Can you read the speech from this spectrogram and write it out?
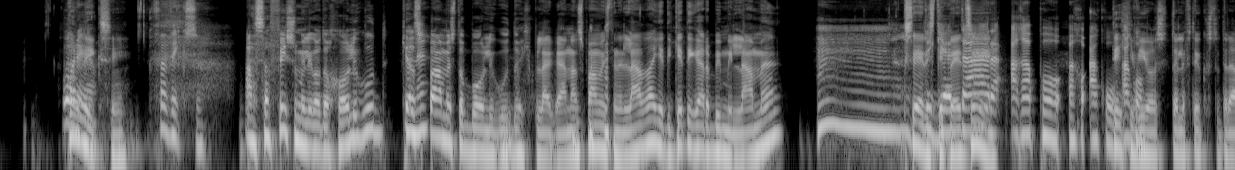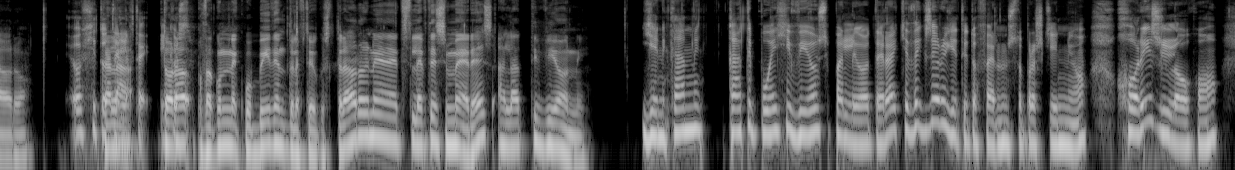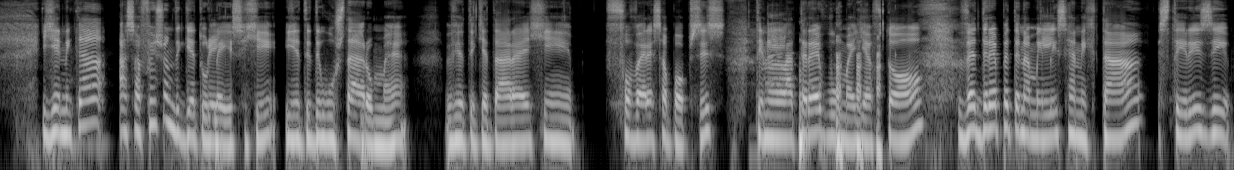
Θα Ωραία. δείξει. Θα δείξω. Α αφήσουμε λίγο το Hollywood και ας Ναι. πάμε στο Bollywood, όχι πλάκα. Να πάμε στην Ελλάδα, γιατί και τη γαρμπή μιλάμε. Μμμ, Ξέρεις την τι πέτσει; κετάρα. Αγαπώ. Ακού, ακού, Τι έχει ακού. βιώσει το τελευταίο 24ωρο. Όχι το Καλά, τελευταίο. τώρα 20. που θα ακούνε την εκπομπή δεν είναι το τελευταίο 24ωρο, είναι τις τελευταίες ημέρες, αλλά τι βιώνει; Γενικά είναι κάτι που έχει βιώσει παλαιότερα και δεν ξέρω γιατί το φέρνουν στο προσκήνιο, χωρίς λόγο. Γενικά, ας αφήσουν την Κέτου λέει ησυχή, γιατί την γουστάρουμε, διότι η Κετάρα έχει φοβερές απόψεις. Την λατρεύουμε γι' αυτό. Δεν τρέπεται να μιλήσει ανοιχτά. Στηρίζει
